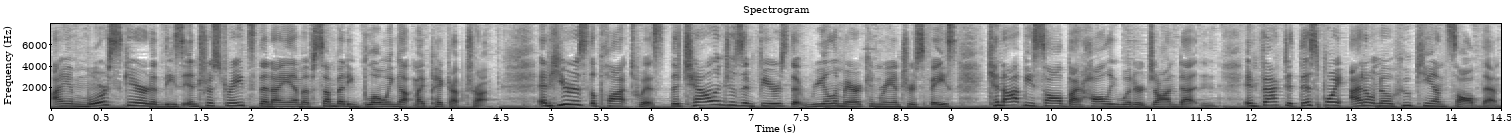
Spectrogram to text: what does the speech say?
I am more scared of these interest rates than I am of somebody blowing up my pickup truck. And here is the plot twist the challenges and fears that real American ranchers face cannot be solved by Hollywood or John Dutton. In fact, at this point, I don't know who can solve them.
